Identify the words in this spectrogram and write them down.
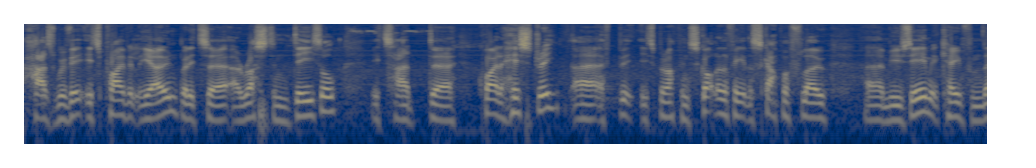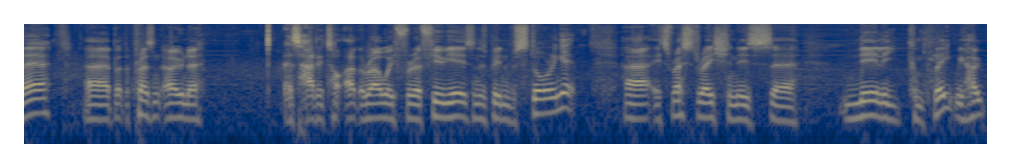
has with it. It's privately owned, but it's a, a Ruston diesel. It's had uh, quite a history. Uh, it's been up in Scotland, I think, at the Scapa Flow uh, Museum. It came from there, uh, but the present owner has had it at the railway for a few years and has been restoring it. Uh, its restoration is uh, nearly complete. We hope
